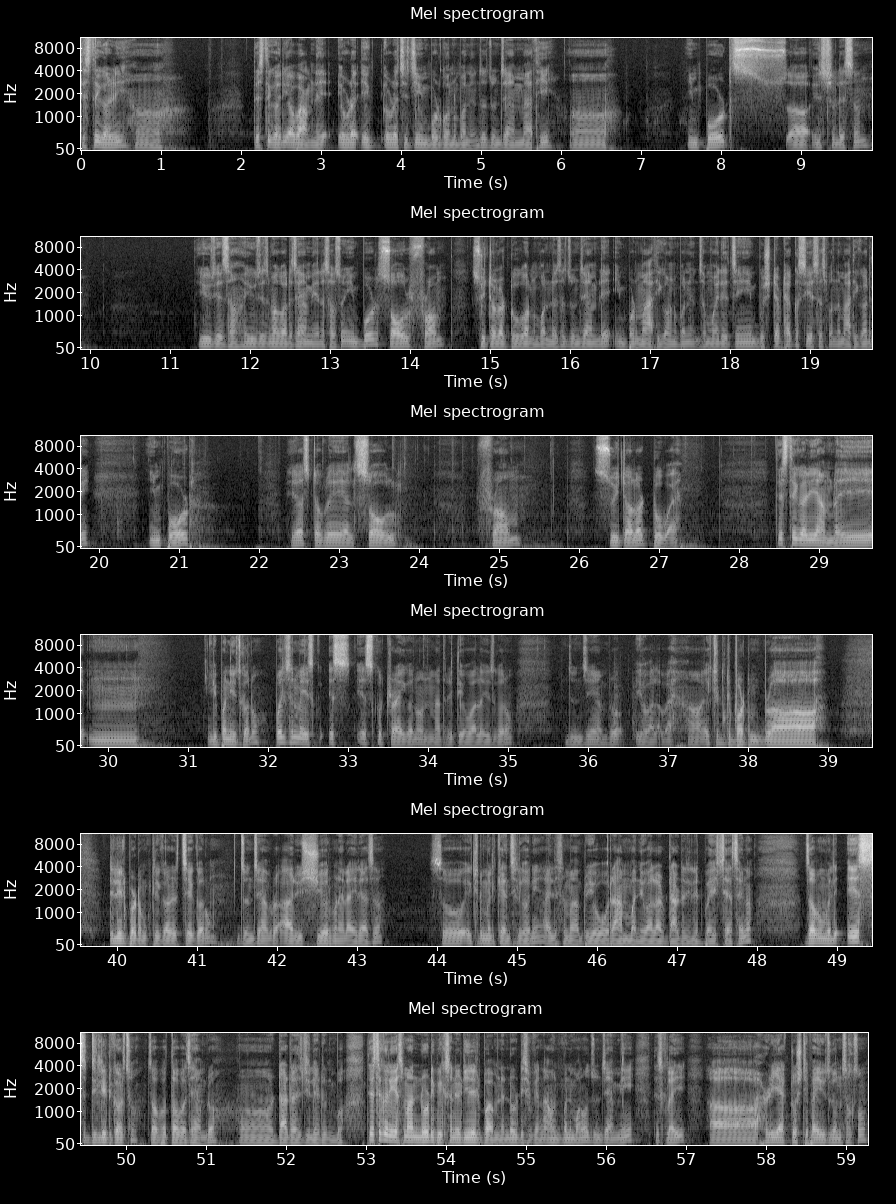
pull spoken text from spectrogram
त्यस्तै गरी त्यस्तै गरी अब हामीले एउटा एक एउटा चिज चाहिँ इम्पोर्ट गर्नुपर्ने हुन्छ जुन चाहिँ हामी माथि इम्पोर्ट इन्स्टलेसन युजेज युजेजमा गएर चाहिँ हामी हेर्न सक्छौँ। Import Swal from sweetalert two गर्नुपर्ने रहेछ जुन चाहिँ हामीले इम्पोर्ट माथि गर्नुपर्ने हुन्छ। मैले चाहिँ बुस्टेप ठ्याक्क सिएसएसभन्दा माथि गरिदिएँ। Import SWL Swal from sweetalert two भयो त्यस्तै गरी हामीलाई यो पनि युज गरौँ। पहिलेसम्म यसको यस यसको ट्राई गरौँ अनि मात्रै त्योवाला युज गरौँ। जुन चाहिँ हाम्रो योवाला भयो। एकचोटि बटम डिलिट बटम क्लिक गरेर चेक गरौँ जुन चाहिँ हाम्रो आर यु स्योर भनेर आइरहेछ। सो एकचोटि मैले क्यान्सल गरेँ। अहिलेसम्म हाम्रो यो राम भन्नेवाला डाटा डिलिट भइसकेको छैन। जब मैले एस डिलिट गर्छु जब तब चाहिँ हाम्रो डाटा चाहिँ डिलिट हुनुभयो। त्यस्तै गरी यसमा नोटिफिकेसन यो डिलिट भयो भने नोटिफिकेसन आउनु पनि भनौँ जुन चाहिँ हामी त्यसको लागि रियाक्ट टोस्टिफाई युज गर्न सक्छौँ।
